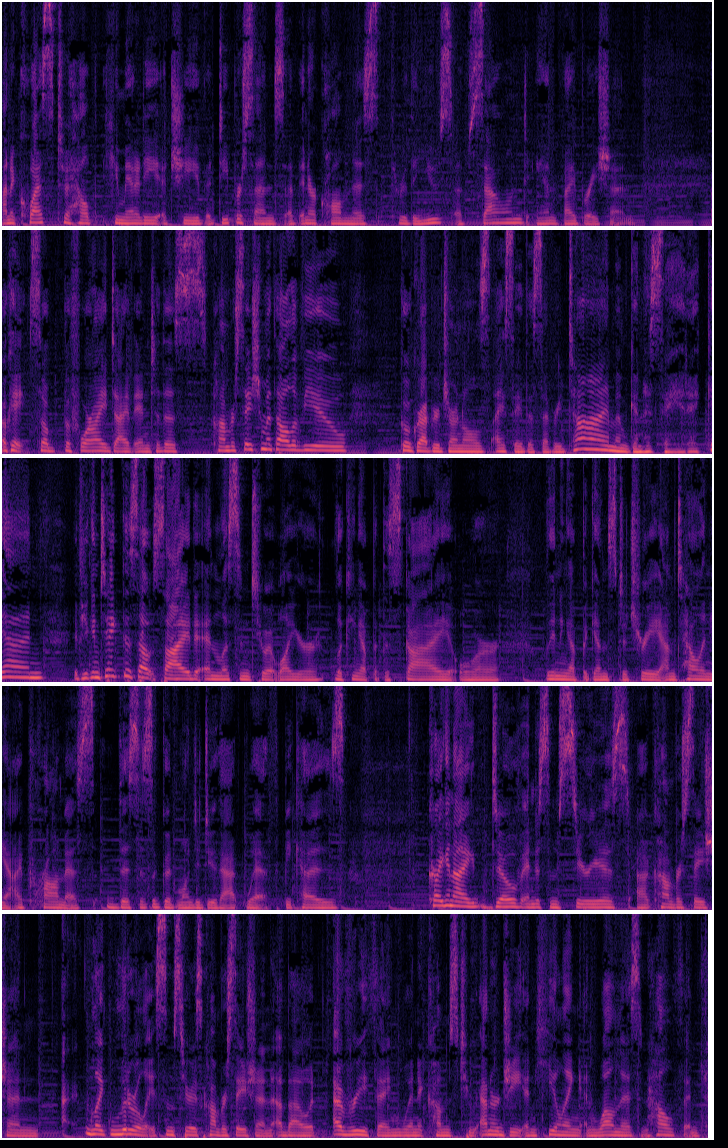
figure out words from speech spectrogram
on a quest to help humanity achieve a deeper sense of inner calmness through the use of sound and vibration. Okay, so before I dive into this conversation with all of you, go grab your journals. I say this every time. I'm going to say it again. If you can take this outside and listen to it while you're looking up at the sky or leaning up against a tree, I'm telling you, I promise this is a good one to do that with because Craig and I dove into some serious uh, conversation, like literally some serious conversation about everything when it comes to energy and healing and wellness and health. And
